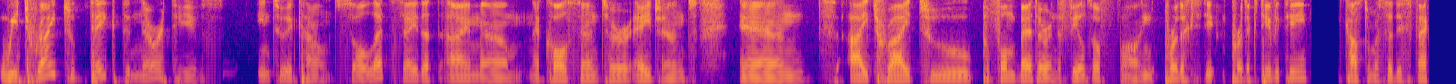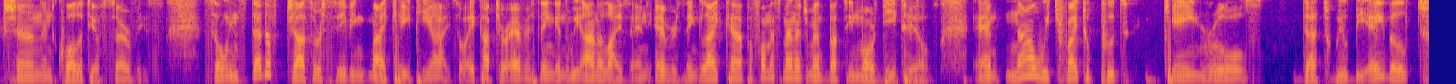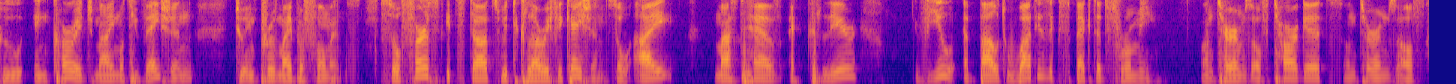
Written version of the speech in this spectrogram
We try to take the narratives into account. So let's say that I'm um, a call center agent and I try to perform better in the fields of uh, producti- productivity, customer satisfaction and quality of service. So instead of just receiving my KPI, so I capture everything and we analyze and everything like uh, performance management, but in more details. And now we try to put game rules that will be able to encourage my motivation to improve my performance. So first it starts with clarification. So I must have a clear view about what is expected from me on terms of targets, on terms of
